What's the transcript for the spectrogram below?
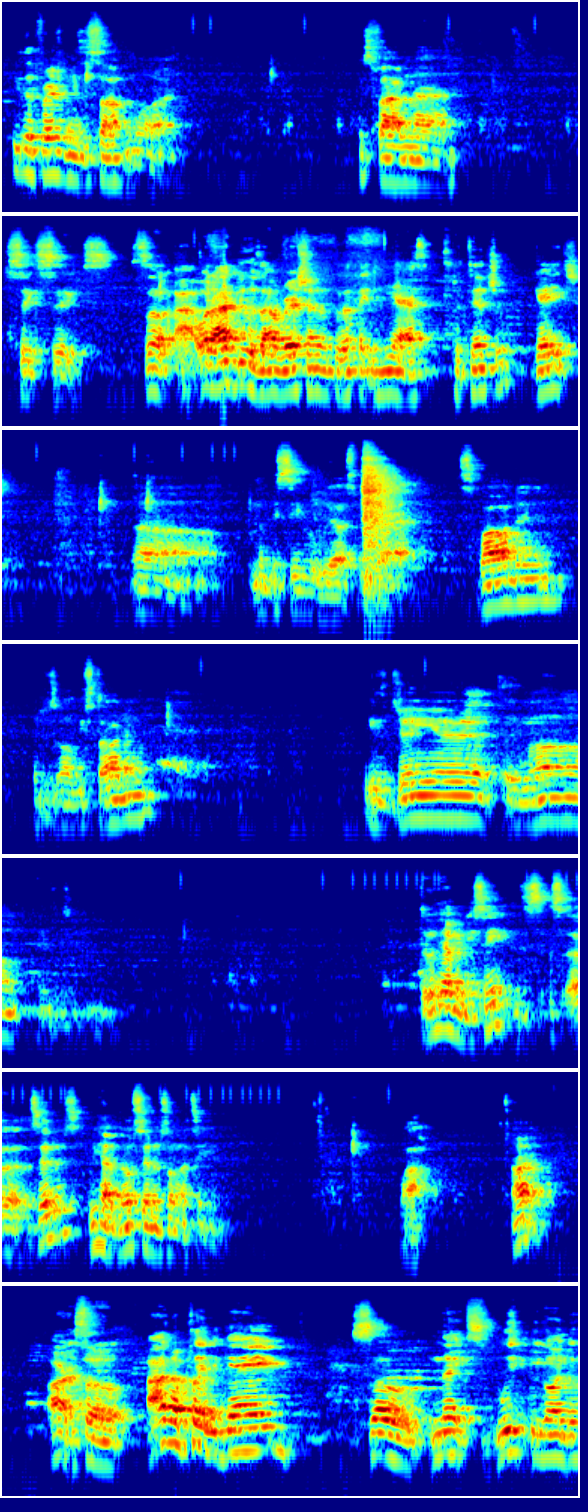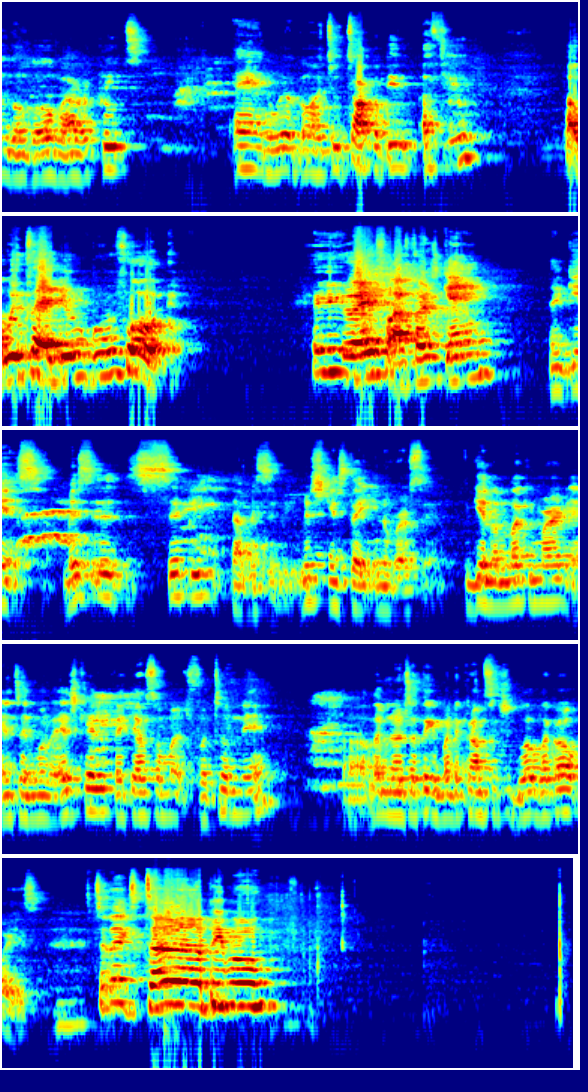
He's a freshman, he's a sophomore. He's 5'9", 6'6". So I, what I do is I redshirt him because I think he has potential, Gage. Uh, let me see who else we got. Spalding, which is going to be starting. He's a junior. Imam. Do we have any uh, centers? We have no centers on our team. Wow. All right. All right. So I'm gonna play the game. So next week we're gonna do we're gonna go over our recruits, and we're going to talk a few a few what we plan to do moving forward. Are you ready for our first game against Mississippi, not Mississippi, Michigan State University? Again, I'm Lucky Murray, entertainment educator. Thank y'all so much for tuning in. Uh, let me know what y'all think about the comment section below, like always. Till next time, people.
